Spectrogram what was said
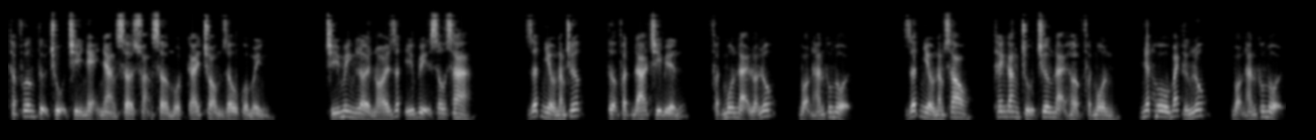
Thập phương tự trụ chỉ nhẹ nhàng sờ soạng sờ một cái tròm dâu của mình. Chí minh lời nói rất ý vị sâu xa. Rất nhiều năm trước, tượng phật đã chi biến, phật môn đại loạn lúc, bọn hắn không nội rất nhiều năm sau, thanh đăng chủ trương đại hợp phật môn, nhất hô bách đứng lúc, bọn hắn không nội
